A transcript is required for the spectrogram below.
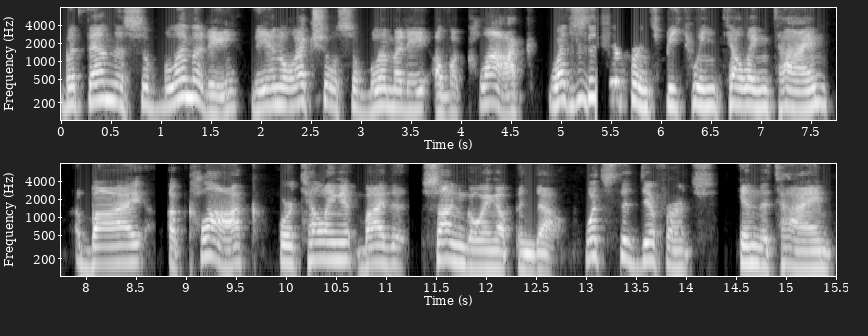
but then the sublimity, the intellectual sublimity of a clock. What's the difference between telling time by a clock or telling it by the sun going up and down? What's the difference in the time,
